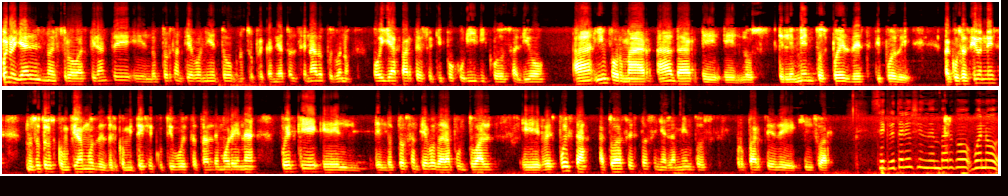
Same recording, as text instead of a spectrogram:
Bueno, ya el, nuestro aspirante, el doctor Santiago Nieto, nuestro precandidato al Senado, pues bueno, hoy ya parte de su equipo jurídico salió a informar, a dar eh, eh, los elementos pues de este tipo de acusaciones. Nosotros confiamos desde el Comité Ejecutivo Estatal de Morena, pues que el, el doctor Santiago dará puntual eh, respuesta a todos estos señalamientos por parte de Gil Suárez. Secretario, sin embargo, bueno,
